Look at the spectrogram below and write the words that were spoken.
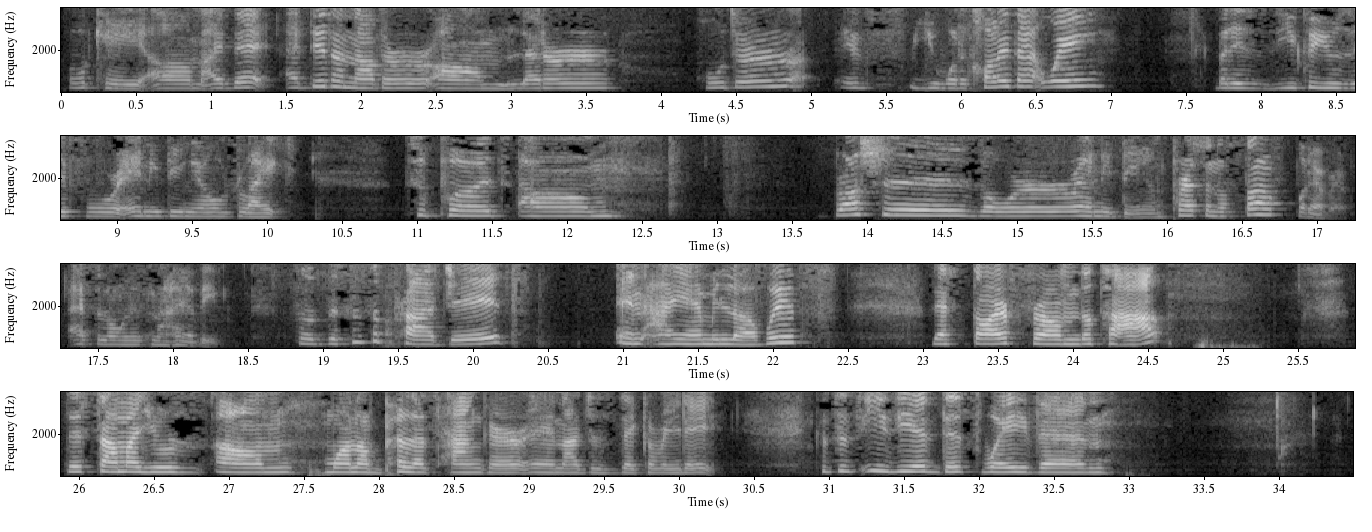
Okay, um, I did, I did another, um, letter holder, if you want to call it that way but it's you could use it for anything else like to put um brushes or anything personal stuff whatever as long as it's not heavy. So this is a project and I am in love with. Let's start from the top. This time I use um one of Bella's hanger and I just decorate it. Because it's easier this way than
